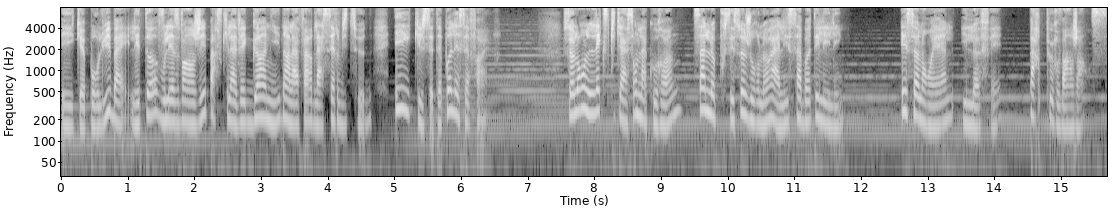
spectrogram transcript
et que pour lui, ben, l'État voulait se venger parce qu'il avait gagné dans l'affaire de la servitude et qu'il s'était pas laissé faire. Selon l'explication de la couronne, ça l'a poussé ce jour-là à aller saboter les lignes. Et selon elle, il l'a fait par pure vengeance.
